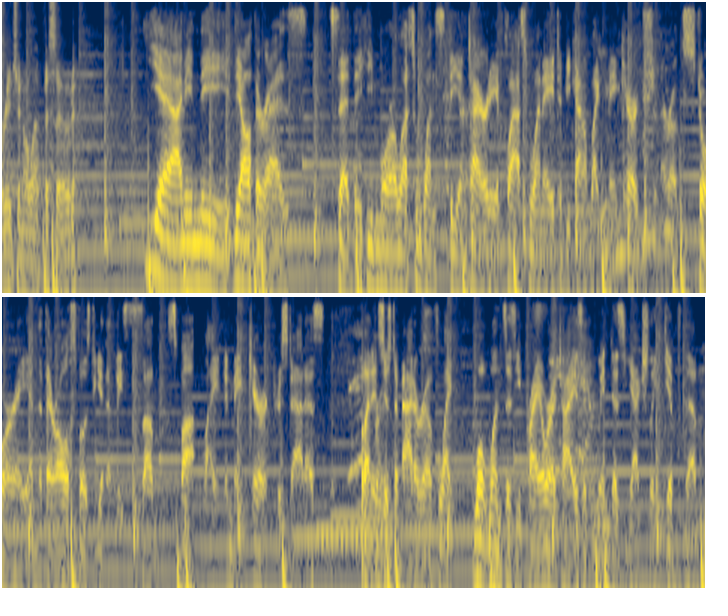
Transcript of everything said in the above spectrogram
original episode. Yeah, I mean the the author has said that he more or less wants the entirety of Class 1A to be kind of like main characters in their own story, and that they're all supposed to get at least some spotlight and main character status. But it's Right. just a matter of like what ones does he prioritize and when does he actually give them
